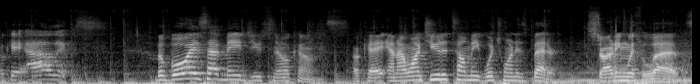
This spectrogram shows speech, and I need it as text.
Okay, Alex. The boys have made you snow cones, okay? And I want you to tell me which one is better. Starting with Lev's.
